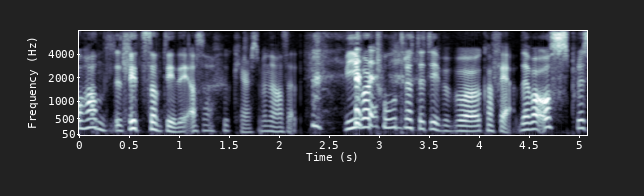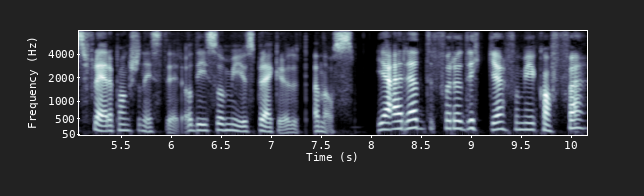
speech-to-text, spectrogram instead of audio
og handlet litt samtidig. Altså, who cares, men uansett. Vi var to trøtte typer på kafé. Det var oss pluss flere pensjonister, og de så mye sprekere ut enn oss. Jeg er redd for å drikke for mye kaffe,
